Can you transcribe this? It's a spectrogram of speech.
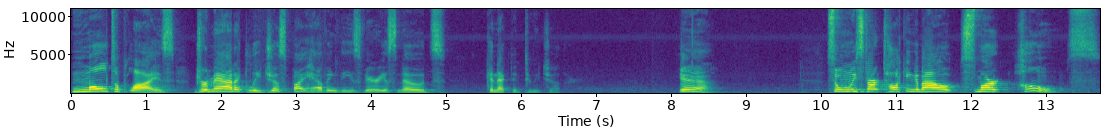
multiplies dramatically just by having these various nodes connected to each other. Yeah. So when we start talking about smart homes,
